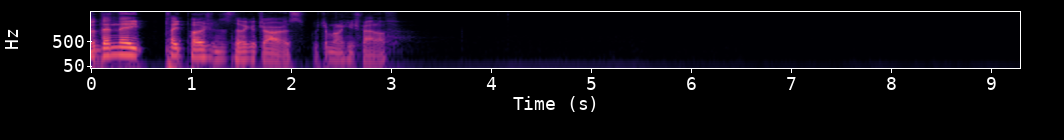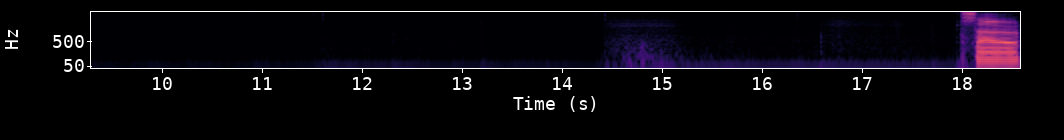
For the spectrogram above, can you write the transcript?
But then they played Persians instead of Gurjaras, which I'm not a huge fan of. So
